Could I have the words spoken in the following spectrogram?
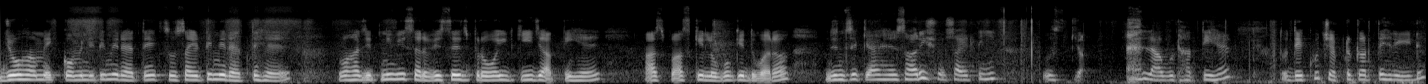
जो हम एक कम्युनिटी में रहते हैं, एक सोसाइटी में रहते हैं। वहाँ जितनी भी सर्विसेज़ प्रोवाइड की जाती हैं आसपास के लोगों के द्वारा, जिनसे क्या है, सारी सोसाइटी उसका लाभ उठाती है। तो देखो चैप्टर करते हैं read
